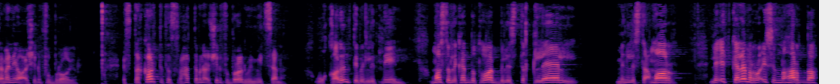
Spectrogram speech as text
28 فبراير. افتكرت تصريحات 28 فبراير من 100 سنة وقارنت بين الاثنين مصر اللي كانت بتطالب بالاستقلال من الاستعمار لقيت كلام الرئيس النهارده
